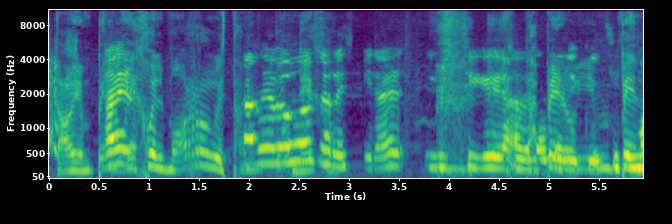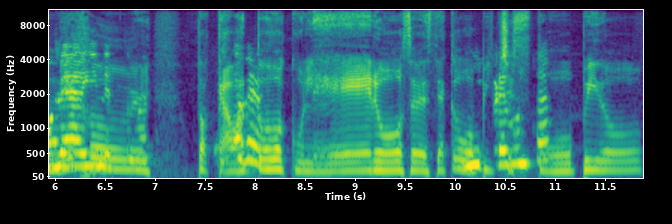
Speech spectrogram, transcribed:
Está bien pendejo el morro, güey. Está A ver, vamos pendejo. a respirar y sigue Está hablando pero de que bien si se muere alguien de pendejo. Tocaba ver. todo culero, se vestía como pinche pregunta- estúpido.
